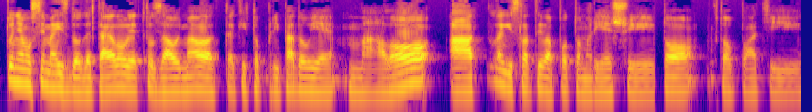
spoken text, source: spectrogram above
Tu nemusíme ísť do detajlov, je to zaujímavé, ale takýchto prípadov je málo a legislatíva potom rieši to, kto platí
